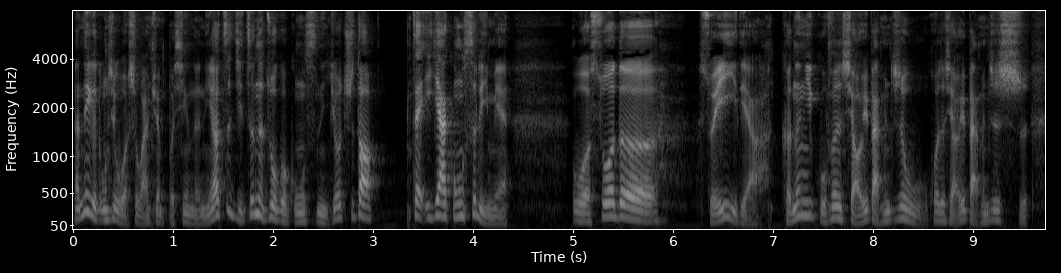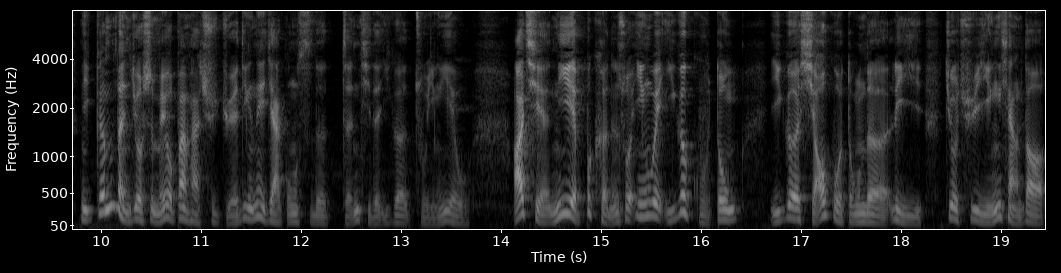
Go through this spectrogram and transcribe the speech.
那那个东西我是完全不信的。你要自己真的做过公司，你就知道，在一家公司里面，我说的随意一点啊，可能你股份小于百分之五或者小于百分之十，你根本就是没有办法去决定那家公司的整体的一个主营业务，而且你也不可能说因为一个股东。一个小股东的利益就去影响到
